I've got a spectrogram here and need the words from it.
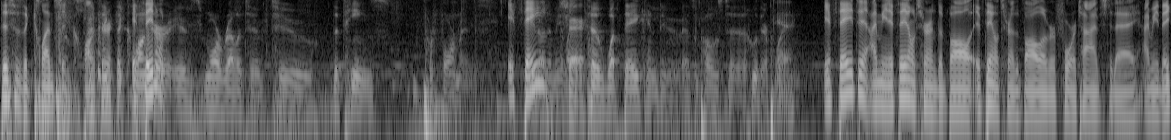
this is a Clemson I clunker. think the if they don't, clunker is more relative to the team's performance. if they you know what I mean? Sure. Like, to what they can do as opposed to who they're playing. If they did, I mean, if they don't turn the ball, if they don't turn the ball over four times today, I mean, they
